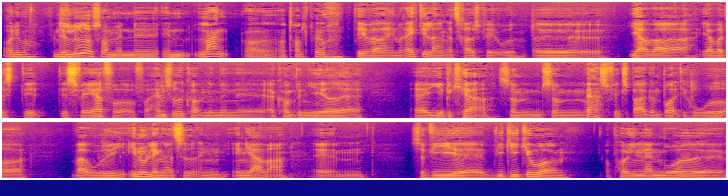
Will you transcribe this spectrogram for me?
Oliver? For det lyder som en, øh, en lang og, og træls periode. Det var en rigtig lang og træls periode. Øh, jeg var, jeg var det, det, det svære for, for hans vedkommende, men øh, akkompagneret af, af Jeppe Kjær, som, som ja. også fik sparket en bold i hovedet og var ude i endnu længere tid, end, end jeg var. Øh, så vi, øh, vi gik jo og, og på en eller anden måde... Øh,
